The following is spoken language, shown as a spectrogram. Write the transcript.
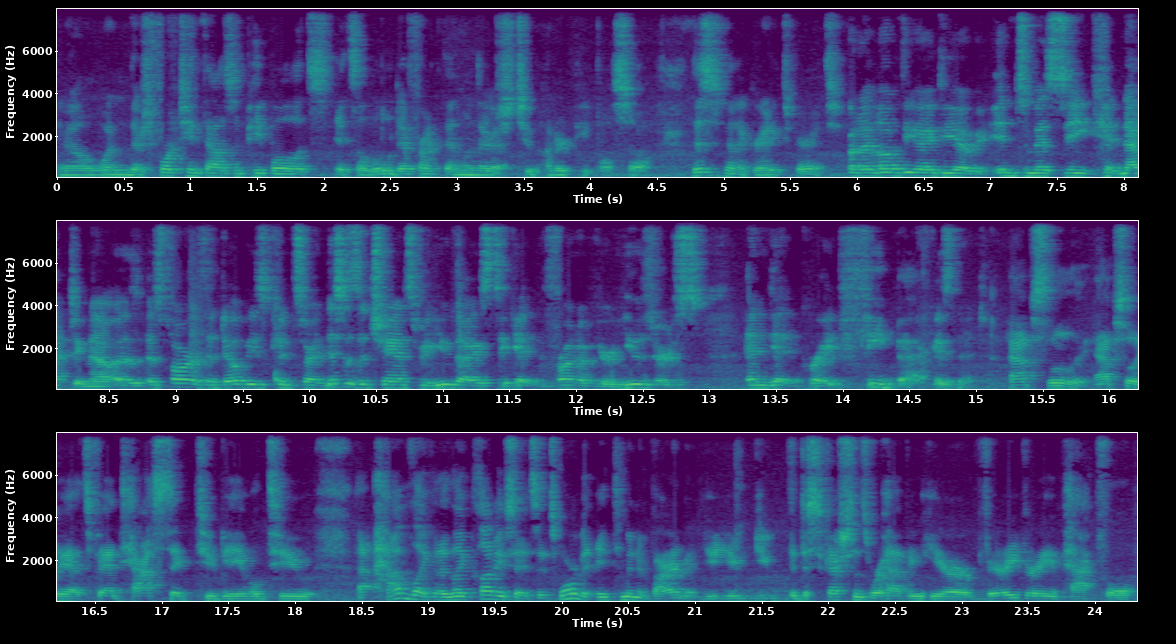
you know, when there's 14,000 people, it's it's a little different than when there's 200 people. So this has been a great experience. But I love the idea of intimacy, connecting. Now, as, as far as Adobe's concerned, this is a chance for you guys to get in front of your users and get great feedback, isn't it? Absolutely, absolutely. Yeah, it's fantastic to be able to have like like Claudia said, it's, it's more of an intimate environment. You, you, you, the discussions we're having here are very, very impactful.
